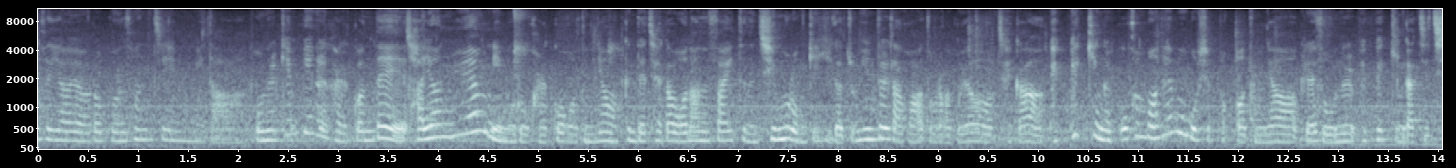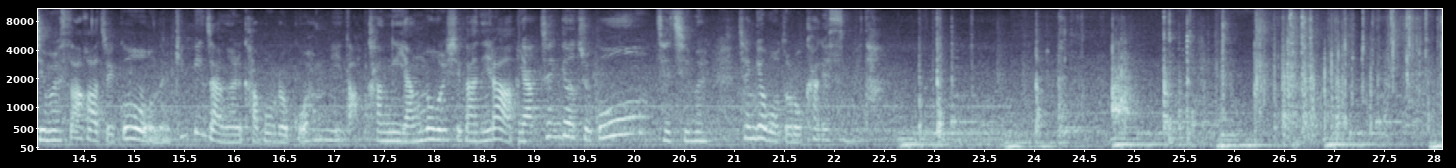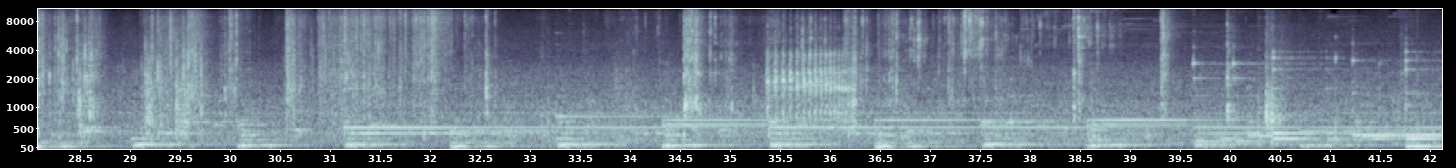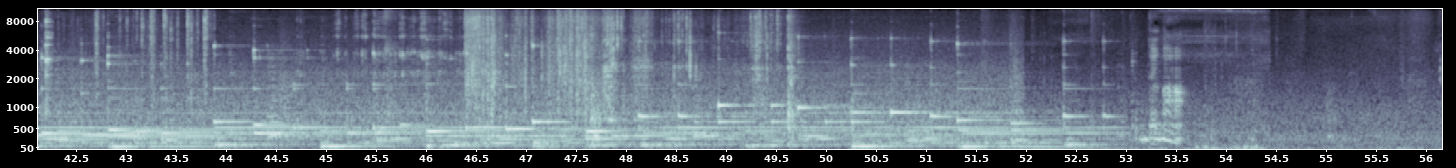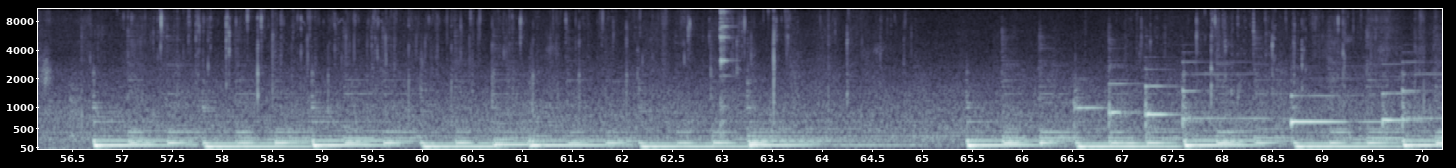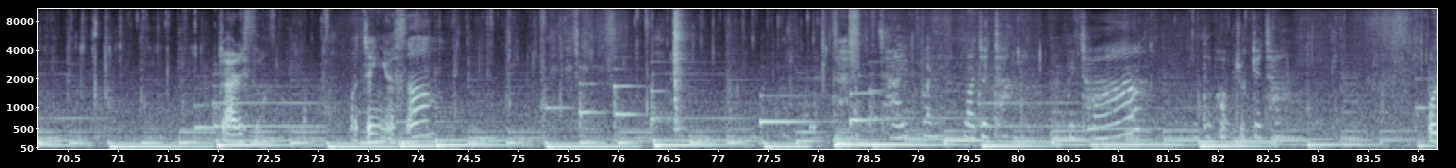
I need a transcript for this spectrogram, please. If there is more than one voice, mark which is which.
Speaker 1: 안녕하세요 여러분. 선지입니다. 오늘 캠핑을 갈 건데 자연휴양림으로 갈 거거든요. 근데 제가 원하는 사이트는 짐을 옮기기가 좀 힘들다고 하더라고요. 제가 백패킹을 꼭 한번 해보고 싶었거든요. 그래서 오늘 백패킹 같이 짐을 싸가지고 오늘 캠핑장을 가보려고 합니다. 강이 약 먹을 시간이라 약 챙겨주고 제 짐을 챙겨보도록 하겠습니다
